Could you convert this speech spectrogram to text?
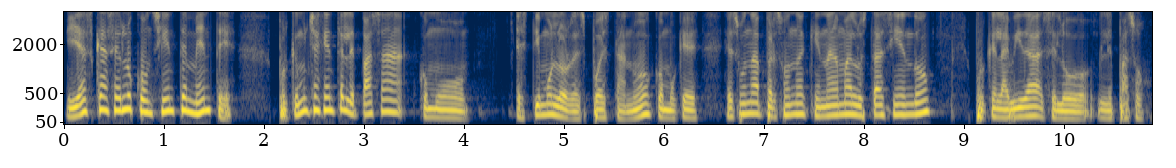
Y es que hacerlo conscientemente, porque mucha gente le pasa como estímulo-respuesta, ¿no? Como que es una persona que nada más lo está haciendo porque la vida se lo le pasó.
